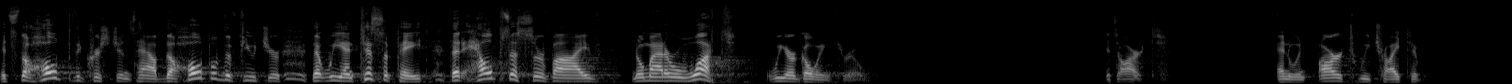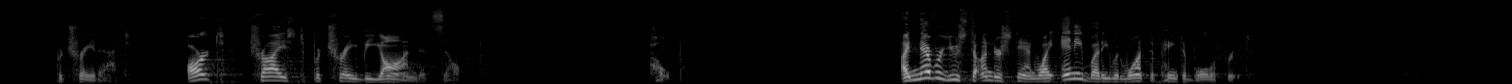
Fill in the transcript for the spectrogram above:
It's the hope that Christians have, the hope of the future that we anticipate that helps us survive no matter what we are going through. It's art. And when art, we try to portray that. Art tries to portray beyond itself hope. I never used to understand why anybody would want to paint a bowl of fruit.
